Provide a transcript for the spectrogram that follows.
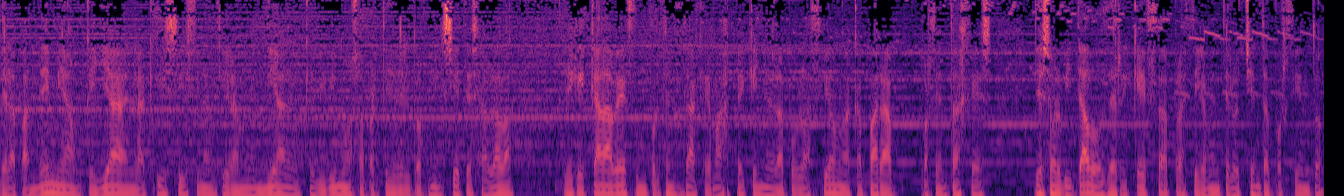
de la pandemia, aunque ya en la crisis financiera mundial que vivimos a partir del 2007 se hablaba de que cada vez un porcentaje más pequeño de la población acapara porcentajes desorbitados de riqueza, prácticamente el 80%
